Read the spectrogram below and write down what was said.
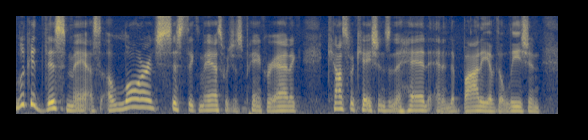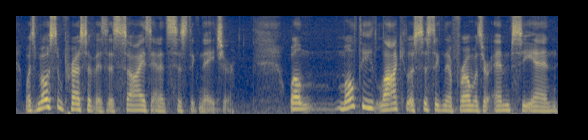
Look at this mass, a large cystic mass, which is pancreatic, calcifications in the head and in the body of the lesion. What's most impressive is its size and its cystic nature. Well, multilocular cystic nephromas, or MCN,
